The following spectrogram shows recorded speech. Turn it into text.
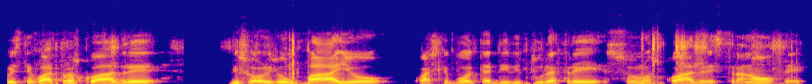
Queste quattro squadre, di solito un paio qualche volta addirittura tre sono squadre stranote,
